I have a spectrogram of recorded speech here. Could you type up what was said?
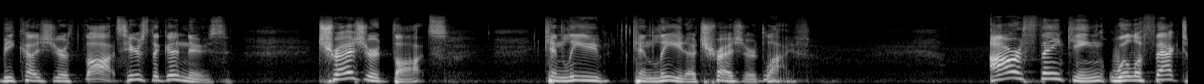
because your thoughts, here's the good news treasured thoughts can lead, can lead a treasured life. Our thinking will affect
